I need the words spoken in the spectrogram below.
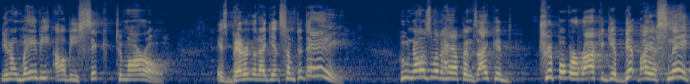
You know, maybe I'll be sick tomorrow. It's better that I get some today. Who knows what happens? I could trip over a rock and get bit by a snake.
